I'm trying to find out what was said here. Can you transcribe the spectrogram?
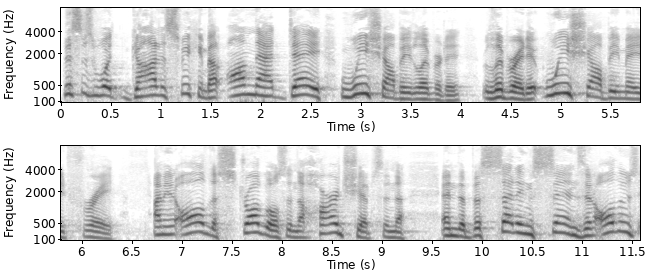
This is what God is speaking about. On that day, we shall be liberated. liberated. We shall be made free. I mean, all the struggles and the hardships and the, and the besetting sins and all those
